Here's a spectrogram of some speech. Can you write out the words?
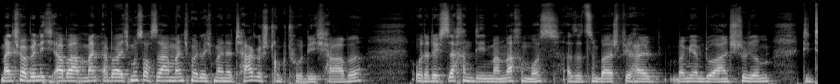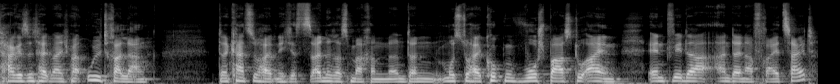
Manchmal bin ich aber, man, aber ich muss auch sagen, manchmal durch meine Tagesstruktur, die ich habe, oder durch Sachen, die man machen muss, also zum Beispiel halt bei mir im dualen Studium, die Tage sind halt manchmal ultra lang dann kannst du halt nichts anderes machen. Und dann musst du halt gucken, wo sparst du ein. Entweder an deiner Freizeit,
